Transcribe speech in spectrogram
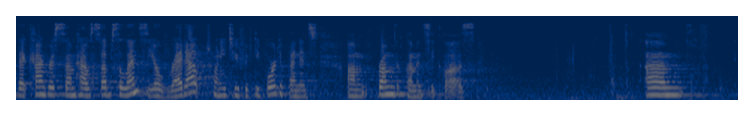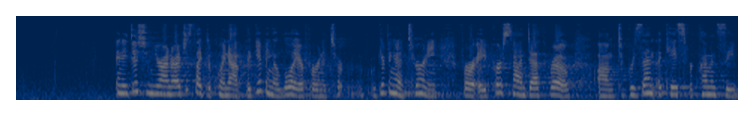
that Congress somehow sub silentio read out 2254 defendants um, from the clemency clause. Um, in addition, Your Honor, I'd just like to point out that giving a lawyer for an attorney, giving an attorney for a person on death row um, to present a case for clemency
